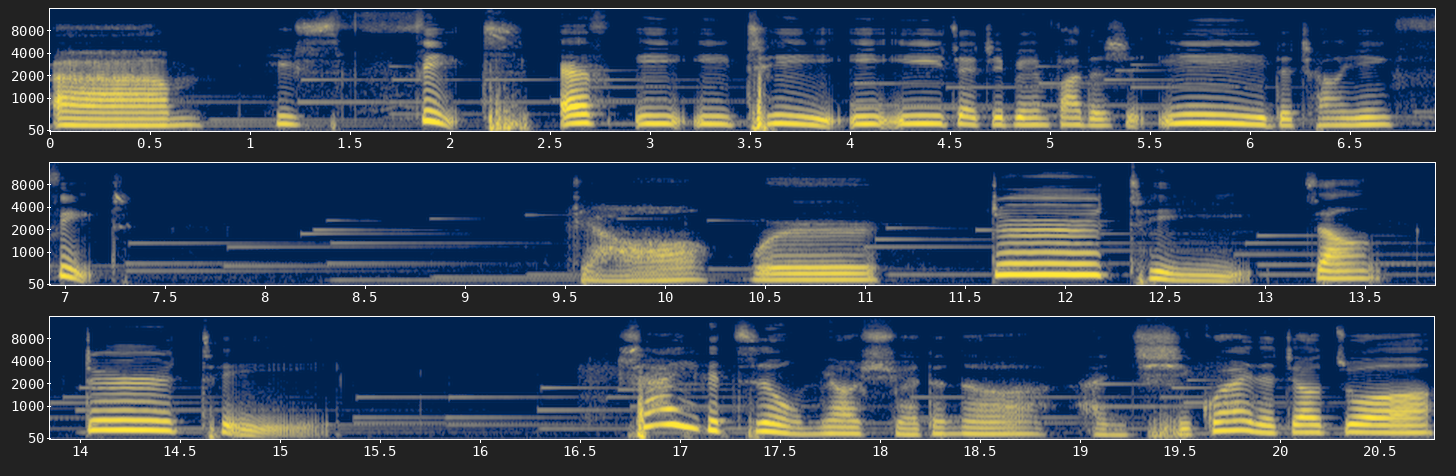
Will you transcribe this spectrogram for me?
um, his feet, f e e t, e e 在这边发的是 e 的长音，feet，脚 were dirty。脏，dirty。 下一个字我们要学的呢，很奇怪的，叫做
